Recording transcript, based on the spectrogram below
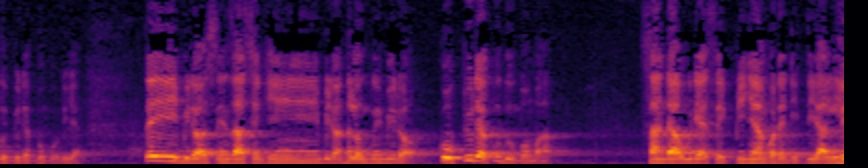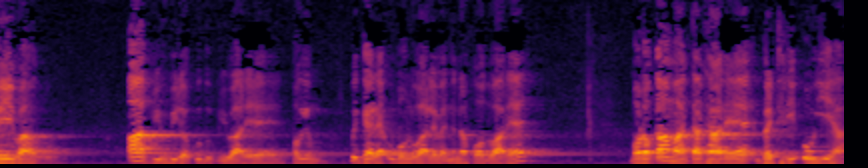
သိုလ်ပြုတဲ့ပုဂ္ဂိုလ်တွေက သိပြီးတော့စဉ်းစားဆင်ခြင်ပြီးတော့နှလုံးသွင်းပြီးတော့ကိုပြုတဲ့ကုသိုလ်ပေါ်မှာစန္ဒဝိတဲ့စိတ်ပညာခေါ်တဲ့ဒီတရား၄ပါးကိုအပြုပြီးတော့ကုသိုလ်ပြုရတယ်ဘုန်းကြီးပြခဲ့တဲ့ဥပုံတို့ကလည်းပဲနည်းနည်းခေါ်သွားတယ်မော်တော်ကားမှာတတ်ထားတဲ့ဘက်ထရီအိုးကြီးဟာ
